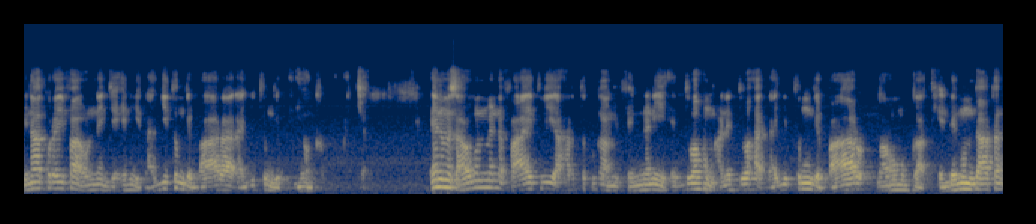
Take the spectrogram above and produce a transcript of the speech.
බිනා කුරයිෆා ඔන්නෙන් ජෙහෙනි රජිතුන්ගේ බාරා රජිතුන්ගේ විනියෝකම් වච්චා එනම සවගුන් මෙන්න ෆායිත්වී අහර්ථකුගා මි ෆෙන්නනි එද්වහුන් අනෙද්වහ රයිතුන්ගේ පාරු ගවමුක්ගා කෙඩෙමුන් දාතන්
